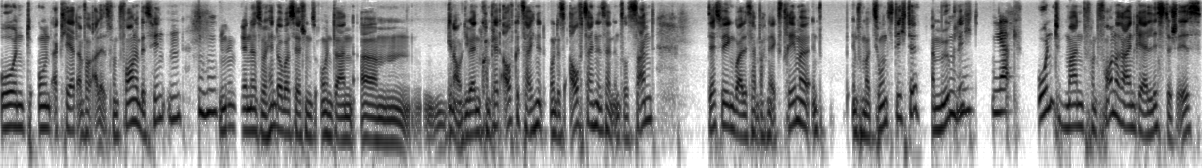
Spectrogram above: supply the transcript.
und, und erklärt einfach alles. Von vorne bis hinten. Mhm. Ne, so Handover-Sessions und dann, ähm, genau, die werden komplett aufgezeichnet und das Aufzeichnen ist halt interessant. Deswegen, weil es einfach eine extreme Informationsdichte ermöglicht. Mhm. Ja und man von vornherein realistisch ist,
